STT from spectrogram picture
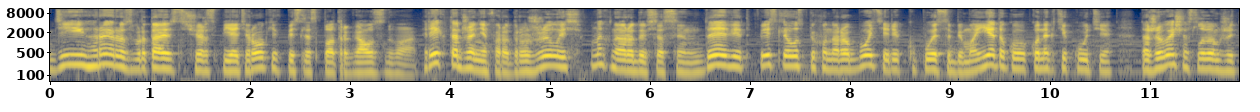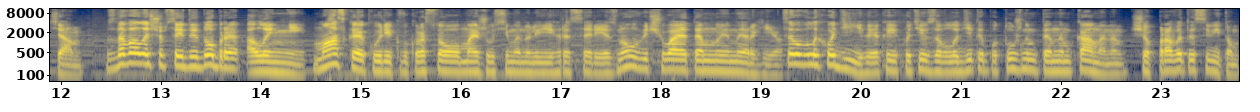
Дії гри розвертаються через 5 років після Splatterhouse 2. Рік та Дженніфер одружились, у них народився син Девід. Після успіху на роботі Рік купує собі маєток у Коннектикуті та живе щасливим життям. Здавалось, що все йде добре, але ні. Маска, яку Рік використовував майже усі минулі ігри серії, знову відчуває темну енергію. Це був лиходій, який хотів заволодіти потужним темним каменем, щоб правити світом.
